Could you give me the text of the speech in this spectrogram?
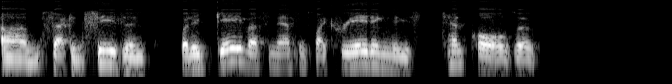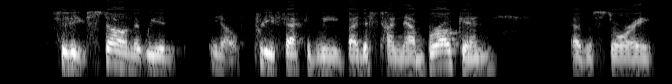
um, second season. But it gave us, in essence, by creating these tent poles of City of Stone that we had, you know, pretty effectively by this time now broken as a story,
